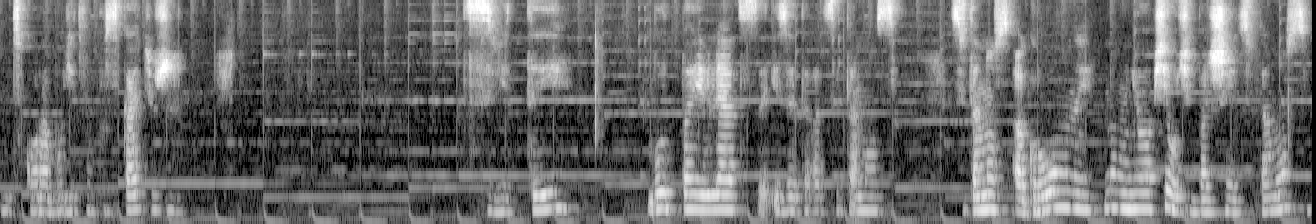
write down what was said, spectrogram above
Он скоро будет выпускать уже. Цветы будут появляться из этого цветоноса. Цветонос огромный. Ну, у него вообще очень большие цветоносы.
